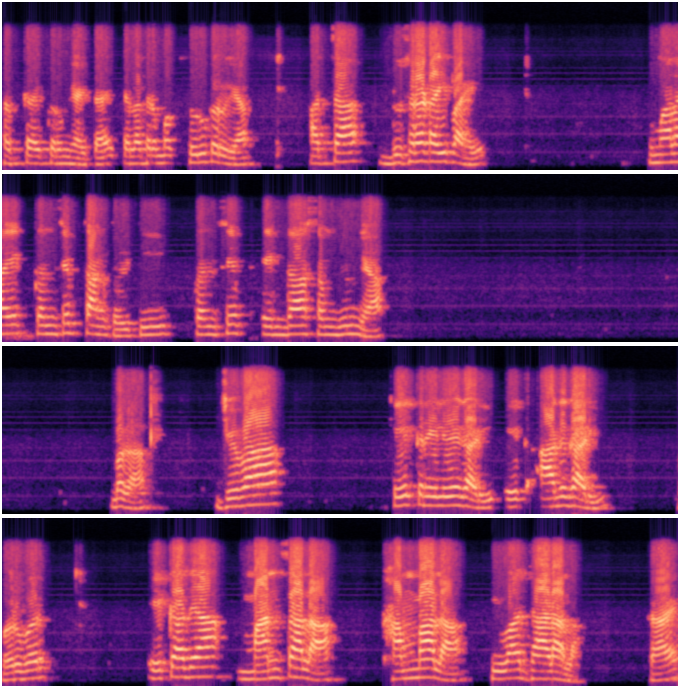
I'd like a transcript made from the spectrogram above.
सबस्क्राईब करून घ्यायचं आहे. चला तर मग सुरू करूया. आजचा दुसरा टाईप आहे. तुम्हाला एक कन्सेप्ट सांगतोय ती कन्सेप्ट एकदा समजून घ्या. बघा जेव्हा एक रेल्वे गाडी एक आगगाडी बरोबर? एखाद्या माणसाला खांबाला किंवा झाडाला काय?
